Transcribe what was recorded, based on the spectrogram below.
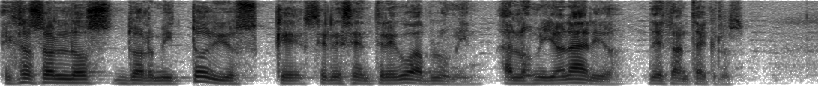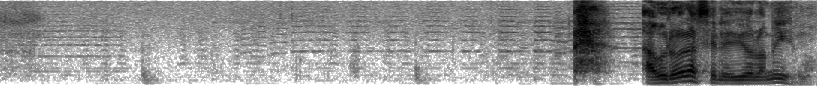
Esos son los dormitorios que se les entregó a Blooming, a los millonarios de Santa Cruz. A Aurora se le dio lo mismo.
